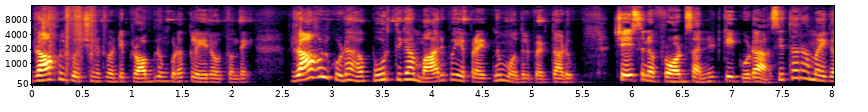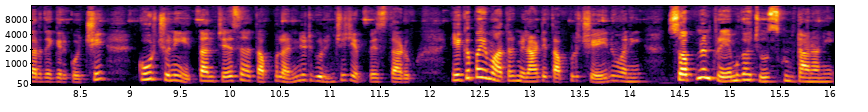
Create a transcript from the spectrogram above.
రాహుల్కి వచ్చినటువంటి ప్రాబ్లం కూడా క్లియర్ అవుతుంది. రాహుల్ కూడా పూర్తిగా మారిపోయే ప్రయత్నం మొదలు పెడతాడు. చేసిన ఫ్రాడ్స్ అన్నిటికీ కూడా సీతారామయ్య గారి దగ్గరికి వచ్చి కూర్చుని తను చేసిన తప్పులన్నిటి గురించి చెప్పేస్తాడు. ఇకపై మాత్రం ఇలాంటి తప్పులు చేయను అని స్వప్నం ప్రేమగా చూసుకుంటానని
